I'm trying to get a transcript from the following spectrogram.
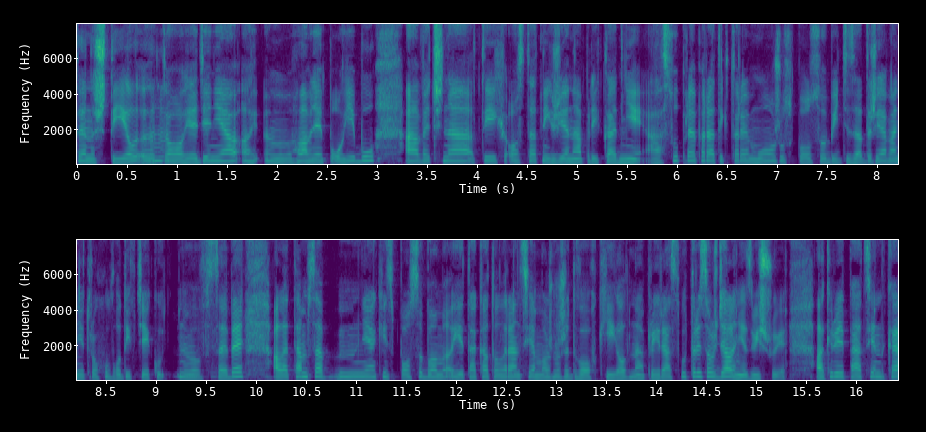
ten štýl mm-hmm. toho jedenia, e, hlavne pohybu a väčšina tých ostatných žien napríklad nie. A sú preparáty ktoré môžu spôsobiť zadržiavanie trochu vody v, tieku, v sebe, ale tam sa nejakým spôsobom je taká tolerancia možno, že dvoch kýl na prírastku, ktorý sa už ďalej nezvyšuje. Ale keď je pacientka,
